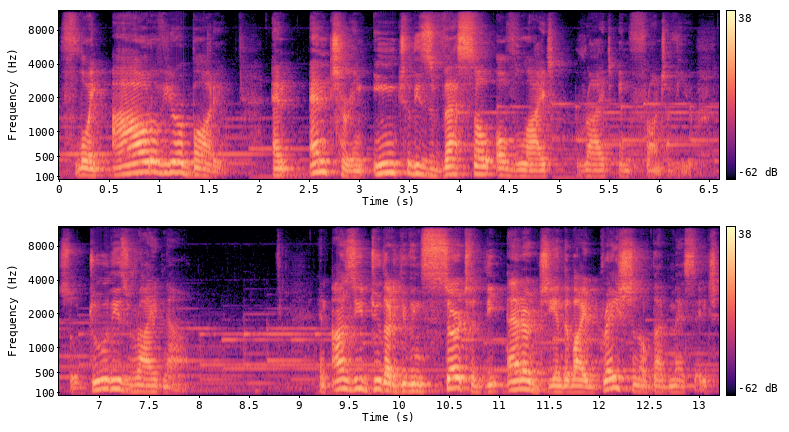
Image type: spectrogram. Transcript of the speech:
flowing out of your body and entering into this vessel of light right in front of you. So do this right now. And as you do that, you've inserted the energy and the vibration of that message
